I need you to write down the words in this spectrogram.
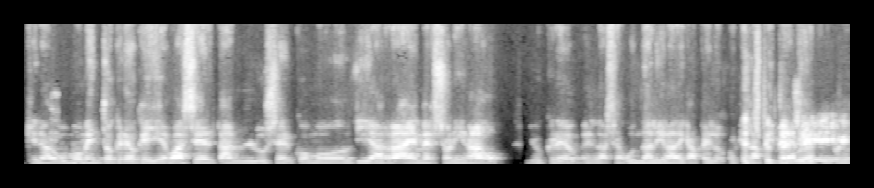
que en algún momento creo que llegó a ser tan loser como Diarra, Emerson y Gago, yo creo, en la segunda liga de Capelo, porque en la primera se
